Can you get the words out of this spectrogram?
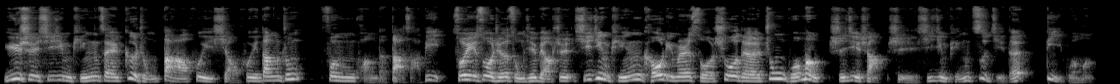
于是，习近平在各种大会小会当中疯狂的大撒币。所以，作者总结表示，习近平口里面所说的中国梦，实际上是习近平自己的帝国梦。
